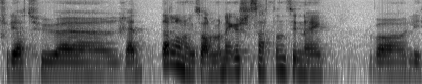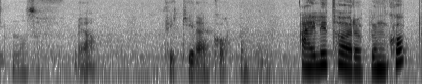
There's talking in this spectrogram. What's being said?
fordi at hun er redd eller noe sånt. Men jeg har ikke sett den siden jeg var liten, og så ja, fikk jeg den koppen. Eili tar opp en kopp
